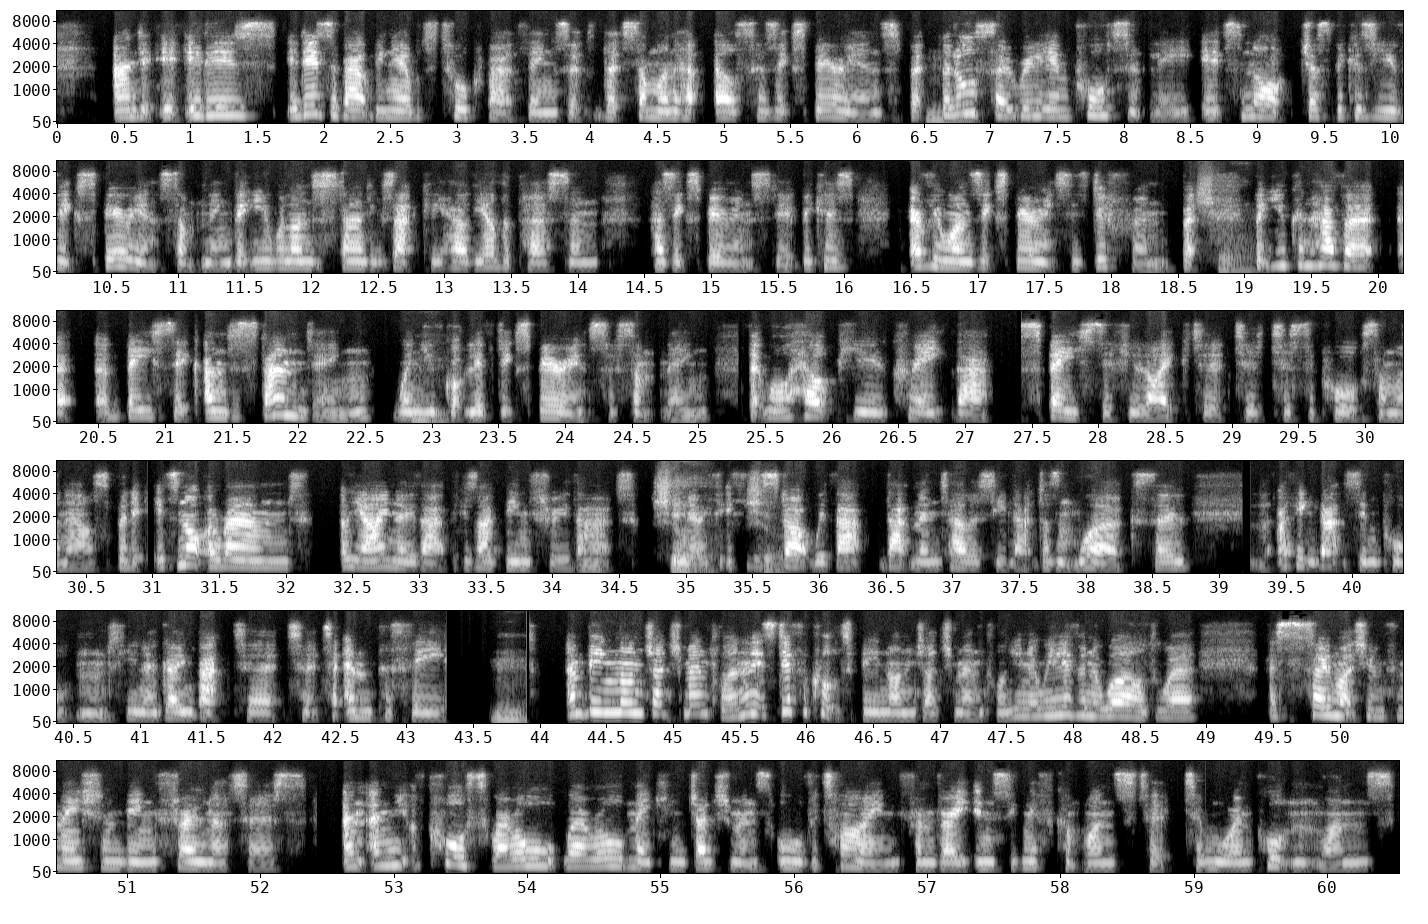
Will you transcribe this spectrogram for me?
and it, it is it is about being able to talk about things that, that someone else has experienced but mm. but also really importantly it's not just because you've experienced something that you will understand exactly how the other person has experienced it because everyone's experience is different but sure. but you can have a, a, a basic understanding when mm. you've got lived experience of something that will help you create that space if you like to to to support someone else but it, it's not around oh yeah i know that because i've been through that sure, you know if, if you sure. start with that that mentality that doesn't work so i think that's important you know going back to to, to empathy mm. And being non-judgmental. And it's difficult to be non-judgmental. You know we live in a world where there's so much information being thrown at us. And and of course we're all we're all making judgments all the time from very insignificant ones to to more important ones.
